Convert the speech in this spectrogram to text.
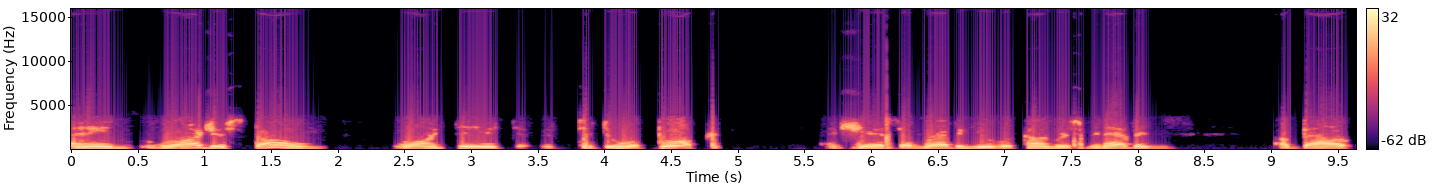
And Roger Stone wanted to do a book and share some revenue with Congressman Evans about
